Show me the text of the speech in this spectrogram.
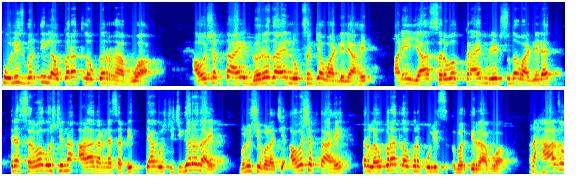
पोलीस भरती लवकरात लवकर राबवा. आवश्यकता आहे गरज आहे लोकसंख्या वाढलेल्या आहेत. आणि या सर्व क्राईम रेट सुद्धा वाढलेल्या आहेत. तर या सर्व गोष्टींना आळा घालण्यासाठी त्या गोष्टीची गरज आहे. मनुष्यबळाची आवश्यकता आहे. तर लवकरात लवकर पोलीस भरती राबवा. आणि हा जो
